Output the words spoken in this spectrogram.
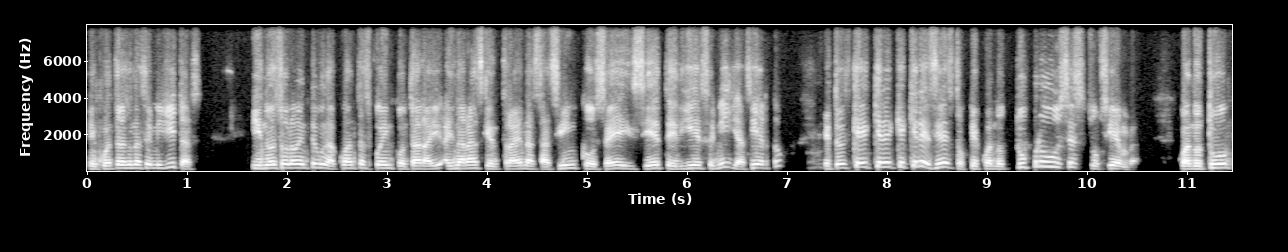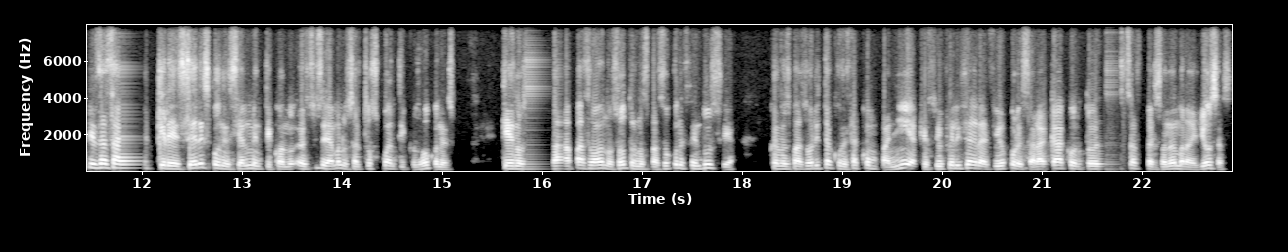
Encuentras unas semillitas. Y no es solamente una, ¿cuántas pueden encontrar? Hay, hay naranjas que traen hasta 5, 6, 7, 10 semillas, ¿cierto? Entonces, ¿qué quiere, ¿qué quiere decir esto? Que cuando tú produces tu siembra, cuando tú empiezas a crecer exponencialmente, cuando esto se llama los saltos cuánticos, ¿no? Con eso, que nos ha pasado a nosotros, nos pasó con esta industria, que nos pasó ahorita con esta compañía, que estoy feliz y agradecido por estar acá con todas estas personas maravillosas.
